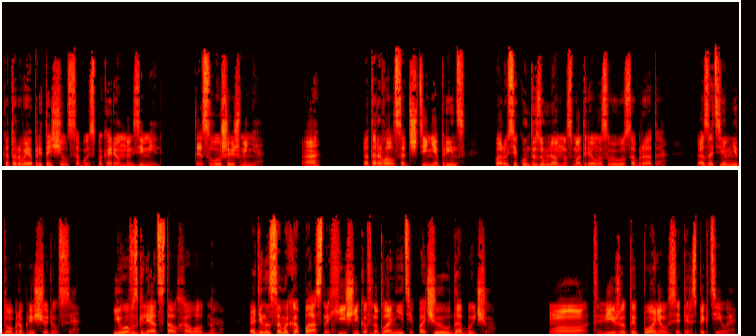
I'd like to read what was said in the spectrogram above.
которого я притащил с собой с покоренных земель. Ты слушаешь меня? А? Оторвался от чтения принц Пару секунд изумленно смотрел на своего собрата, а затем недобро прищурился. Его взгляд стал холодным. Один из самых опасных хищников на планете почуял добычу. «Вот, вижу, ты понял все перспективы»,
